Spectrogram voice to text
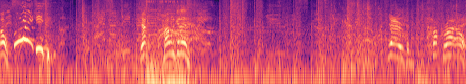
Oh! yep, might want to get in. Yeah, you can fuck right off.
